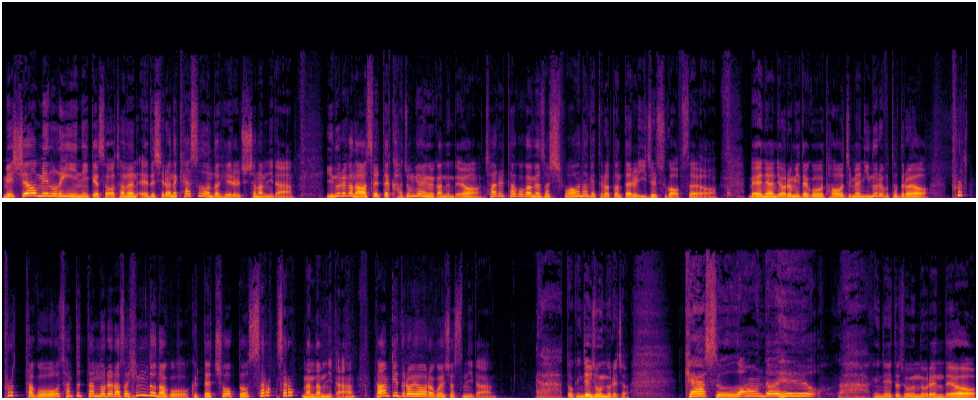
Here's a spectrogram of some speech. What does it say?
미셸 민리님께서 저는 에드시런의 Castle on the Hill을 추천합니다. 이 노래가 나왔을 때 가족여행을 갔는데요. 차를 타고 가면서 시원하게 들었던 때를 잊을 수가 없어요. 매년 여름이 되고 더워지면 이 노래부터 들어요. 푸릇푸릇하고 산뜻한 노래라서 힘도 나고 그때 추억도 새록새록 난답니다. 다 함께 들어요 라고 해주셨습니다. 아, 또 굉장히 좋은 노래죠. Castle on the Hill. 아, 굉장히 또 좋은 노래인데요.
